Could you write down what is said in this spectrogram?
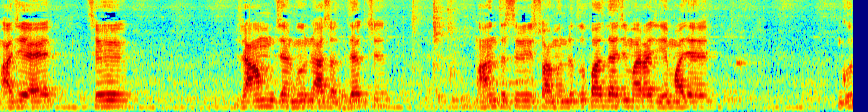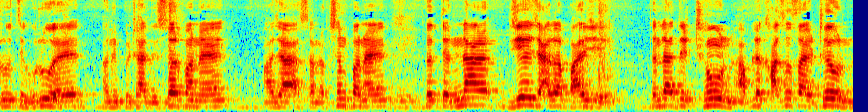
माझे आहे. श्री राम जन्मभूमी आज अध्यक्ष महंत श्री स्वामी नृत्योपाध्यायजी महाराज हे माझे गुरुचे गुरु आहे आणि पीठाधीश्वर पण आहे. माझ्या संरक्षण पण आहे. तर त्यांना जे जागा पाहिजे त्यांना ते ठेवून आपल्या खासासाठी ठेवून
